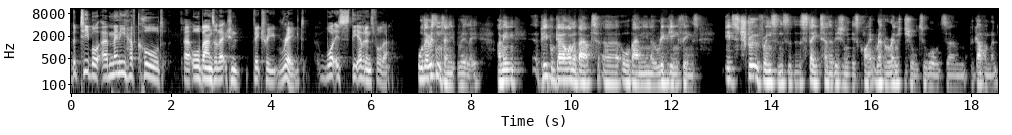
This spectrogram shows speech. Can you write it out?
But Tibor, uh, many have called uh, Orban's election victory rigged. What is the evidence for that? Well, there isn't any really. I mean, people go on about uh, Orban, you know, rigging things. It's true, for instance, that the state television is quite reverential towards um, the government,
